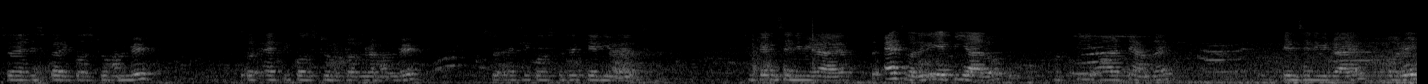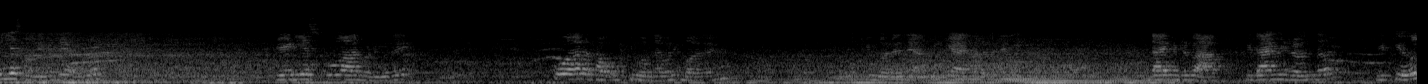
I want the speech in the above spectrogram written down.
so h square equals to hundred so h equals to under hundred so h equals to चाहिँ टेन युनिट्स टेन सेन्टिमिटर आयो सो एच भनेको एपिआर हो सो पिआर चाहिँ हामीलाई टेन सेन्टिमिटर आयो अब रेडियस भनेको चाहिँ हाम्रो रेडियस ओआर भनेको चाहिँ ओआर अथवा ओक्यू भन्दा पनि भयो होइन। सो ओक्यू भनेर चाहिँ हाम्रो के आयो भन्दाखेरि डायमिटरको हाफ यो डायमिटर हो नि त यो के हो?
